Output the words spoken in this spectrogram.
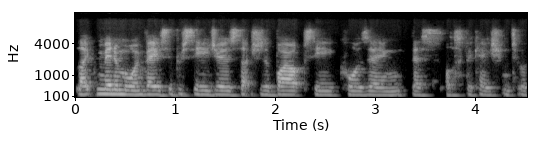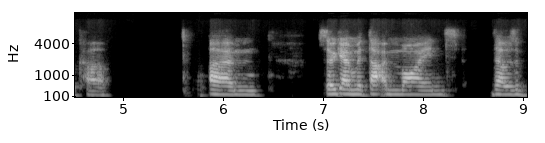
like minimal invasive procedures such as a biopsy causing this ossification to occur. Um, so again, with that in mind, there was a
